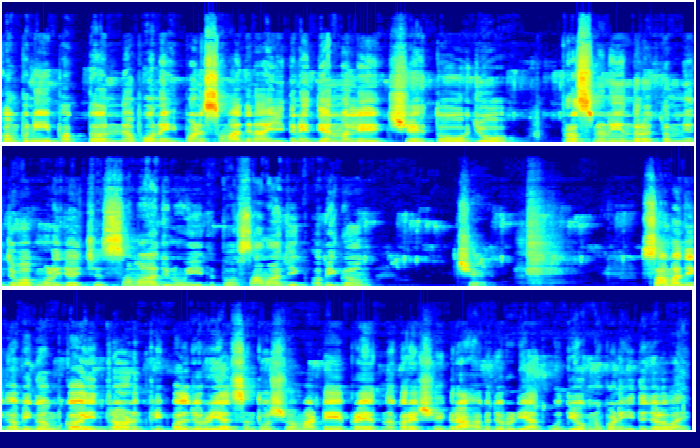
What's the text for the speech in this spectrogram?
કંપની ફક્ત નફો નહીં, પણ સમાજના હિતને ધ્યાનમાં લે છે. તો જુઓ, પ્રશ્નની અંદર જ તમને જવાબ મળી જાય છે, સમાજનું હિત. તો સામાજિક અભિગમ છે. સામાજિક અભિગમ કઈ ત્રણ ત્રિપલ જરૂરિયાત સંતોષવા માટે પ્રયત્ન કરે છે? ગ્રાહક જરૂરિયાત, ઉદ્યોગનું પણ હિત જળવાય,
